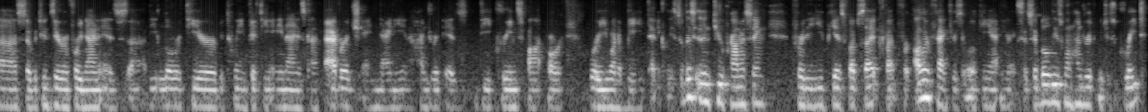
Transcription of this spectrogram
Uh, so between 0 and 49 is uh, the lower tier, between 50 and 89 is kind of average, and 90 and 100 is the green spot or where you want to be technically. So this isn't too promising for the UPS website, but for other factors that we're looking at, your accessibility is 100, which is great.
